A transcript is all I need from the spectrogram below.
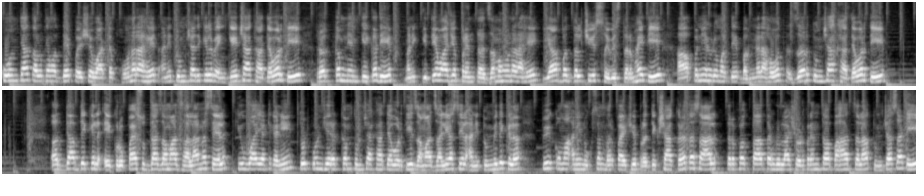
कोणत्या तालुक्यामध्ये पैसे वाटप होणार आहेत? आणि तुमच्या देखील बँकेच्या खात्यावरती रक्कम नेमकी कधी आणि किती वाजेपर्यंत जमा होणार आहे याबद्दलची सविस्तर माहिती आपण या व्हिडिओमध्ये बघणार आहोत. जर तुमच्या खात्यावरती अद्याप देखील एक रुपया सुद्धा जमा झाला नसेल किंवा या ठिकाणी तुटपुंजी रक्कम तुमच्या खात्यावरती जमा झाली असेल आणि तुम्ही देखील पीक विमा आणि नुकसान भरपाईची प्रतीक्षा करत असाल तर फक्त आता व्हिडिओला शेवटपर्यंत पाहत चला. तुमच्यासाठी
